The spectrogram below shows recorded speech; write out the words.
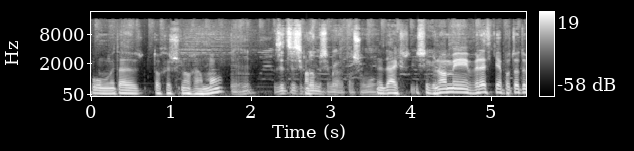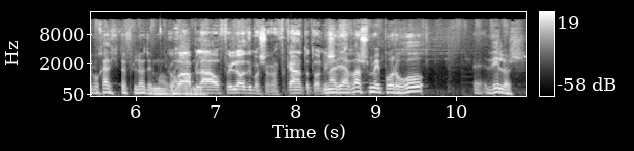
που μετά το χθεσινό χαμό. Mm-hmm. Ζήτησε συγγνώμη σήμερα, Τάσο μου. Εντάξει, συγγνώμη βρέθηκε από τότε που χάθηκε το φιλότιμο. Εγώ απλά οφείλω δημοσιογραφικά να το τονίσω. Να διαβάσουμε υπουργού ε, δήλωση.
